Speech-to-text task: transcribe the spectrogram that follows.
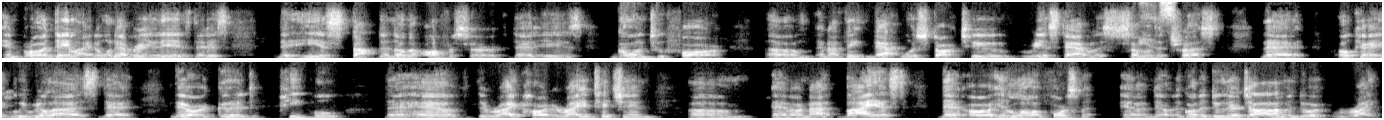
in broad daylight or whenever it is that is that he has stopped another officer that is going too far. Um, and I think that would start to reestablish some yes. of the trust that, okay, we realize that there are good people that have the right heart, the right intention, um, and are not biased that are in law enforcement. And they're going to do their job and do it right.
